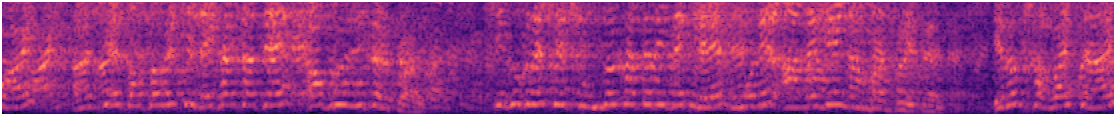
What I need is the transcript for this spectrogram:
হয় সে তত বেশি লেখার কাজে অগ্রাধিকার পায় শিক্ষকরা সে সুন্দর খাতারি দেখলে মনের আবেগেই নাম্বার দিয়ে দেন এবং সবাই চায়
